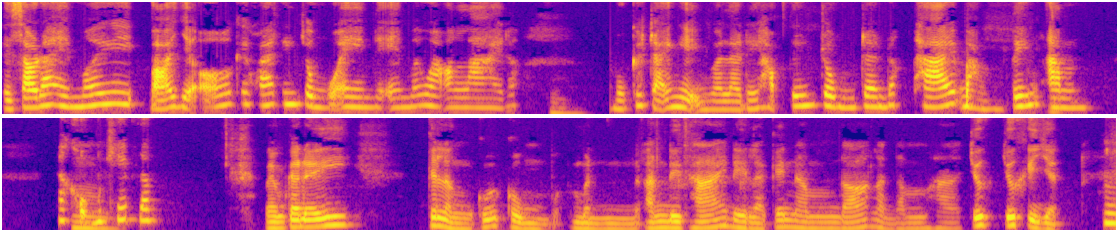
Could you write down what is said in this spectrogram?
thì sau đó em mới bỏ dở cái khóa tiếng Trung của em thì em mới qua online đó ừ. một cái trải nghiệm gọi là đi học tiếng Trung trên đất Thái bằng tiếng Anh nó khủng ừ. khiếp lắm mà em cái đấy cái lần cuối cùng mình anh đi Thái đi là cái năm đó là năm trước trước khi dịch ừ.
